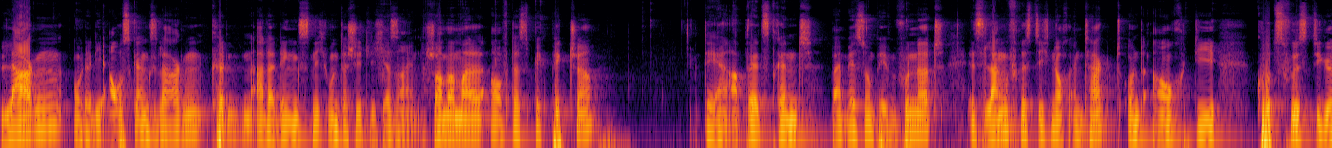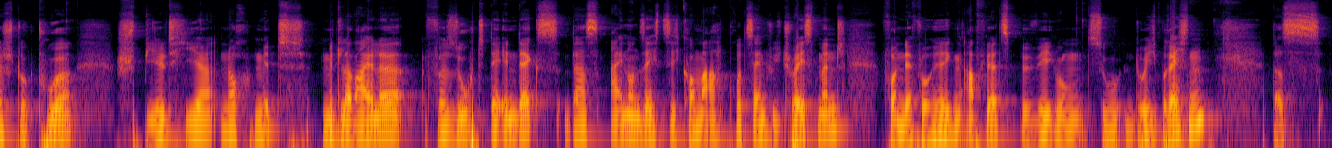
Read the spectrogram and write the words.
Lagen oder die Ausgangslagen könnten allerdings nicht unterschiedlicher sein. Schauen wir mal auf das Big Picture. Der Abwärtstrend beim S&P 500 ist langfristig noch intakt und auch die kurzfristige Struktur spielt hier noch mit. Mittlerweile versucht der Index das 61,8% Retracement von der vorherigen Abwärtsbewegung zu durchbrechen. Das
